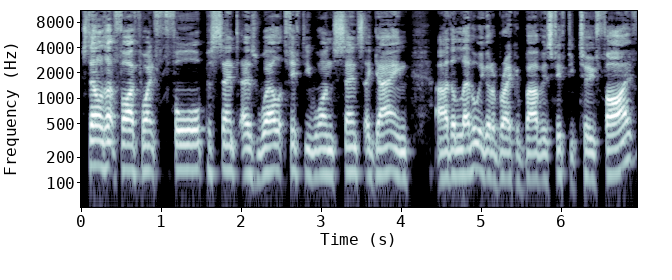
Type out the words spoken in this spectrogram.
Stellar's up 5.4% as well at 51 cents. Again, uh, the level we got to break above is 52.5.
